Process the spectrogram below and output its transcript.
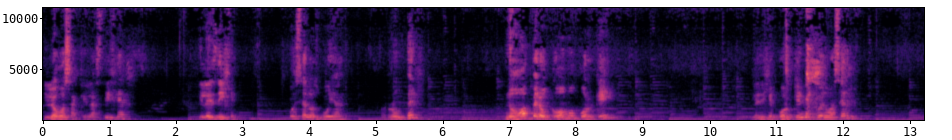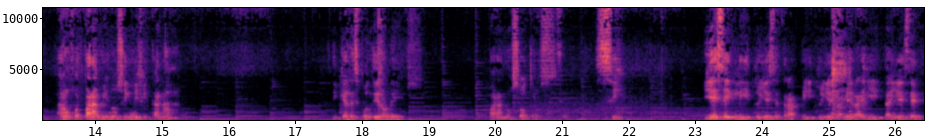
Y luego saqué las tijeras y les dije, pues se los voy a romper. No, pero ¿cómo? ¿Por qué? Le dije, ¿por qué no puedo hacerlo? A lo mejor para mí no significa nada. ¿Y qué respondieron ellos? Para nosotros, sí. Y ese hilito, y ese trapito, y esa medallita, y ese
